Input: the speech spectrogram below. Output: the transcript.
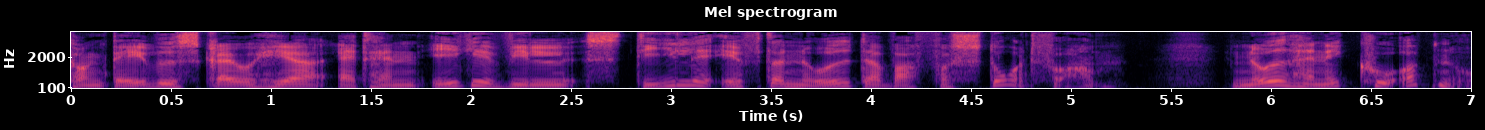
Kong David skrev her, at han ikke ville stile efter noget, der var for stort for ham. Noget han ikke kunne opnå.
